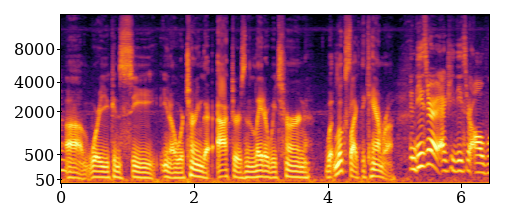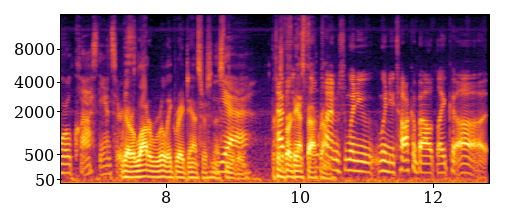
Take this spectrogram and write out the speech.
um, where you can see, you know, we're turning the actors, and later we turn what looks like the camera. And these are actually, these are all world-class dancers. We had a lot of really great dancers in this Yeah. movie because of our Actually, dance background. Sometimes when you when you talk about like uh,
